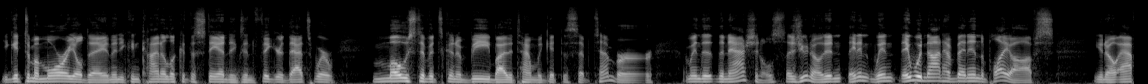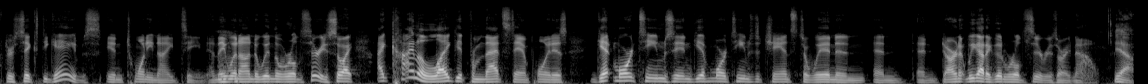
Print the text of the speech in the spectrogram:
you get to Memorial Day and then you can kind of look at the standings and figure that's where most of it's going to be by the time we get to September. I mean, the the Nationals, as you know, didn't they didn't win. They would not have been in the playoffs. You know, after 60 games in 2019, and they went on to win the World Series. So I, I kind of liked it from that standpoint: is get more teams in, give more teams a chance to win, and and and darn it, we got a good World Series right now. Yeah,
